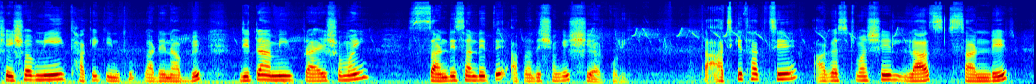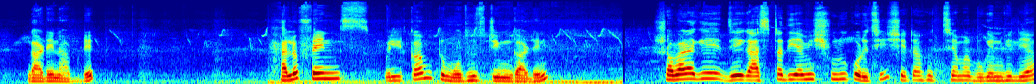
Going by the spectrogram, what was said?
সেই সব নিয়েই থাকে কিন্তু গার্ডেন আপডেট যেটা আমি প্রায় সময় সানডে সানডেতে আপনাদের সঙ্গে শেয়ার করি। তা আজকে থাকছে আগস্ট মাসের লাস্ট সানডের garden update hello friends welcome to Madhu's dream garden সবার আগে যে গাছটা দিয়ে আমি শুরু করেছি, সেটা হচ্ছে আমার বুগেনভিলিয়া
